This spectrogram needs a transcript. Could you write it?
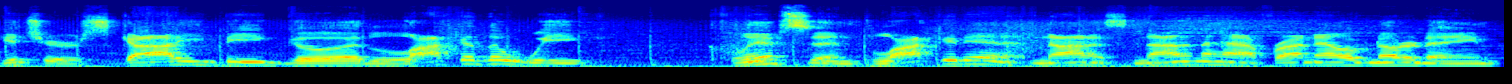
Get your Scotty B Good lock of the week. Clemson, lock it in at minus nine and a half right now over Notre Dame.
